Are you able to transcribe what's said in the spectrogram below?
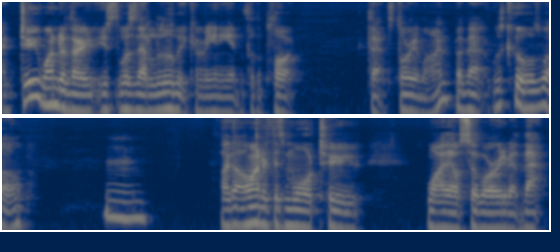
I do wonder though, is was that a little bit convenient for the plot, that storyline? But that was cool as well. Mm. Like, I wonder if there's more to why they were so worried about that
